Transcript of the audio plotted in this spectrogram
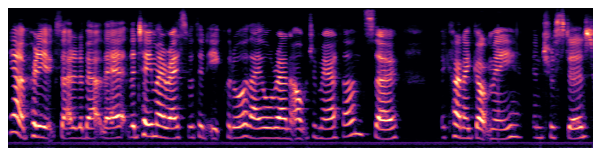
yeah, I'm pretty excited about that. The team I raced with in Ecuador, they all ran ultra marathons, so it kind of got me interested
